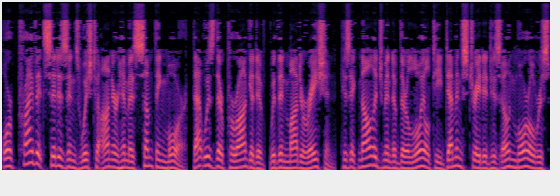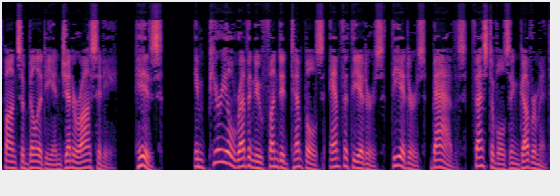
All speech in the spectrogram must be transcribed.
or private citizens wish to honor him as something more, that was their prerogative, within moderation. His acknowledgement of their loyalty demonstrated his own moral responsibility and generosity. His imperial revenue funded temples, amphitheaters, theaters, baths, festivals and government.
